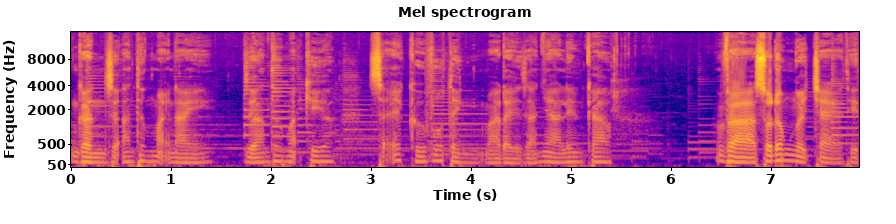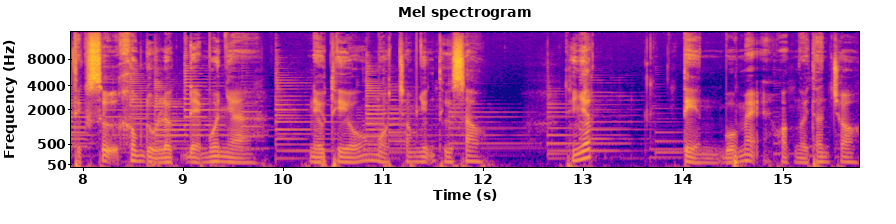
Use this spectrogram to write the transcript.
gần dự án thương mại này, dự án thương mại kia sẽ cứ vô tình mà đẩy giá nhà lên cao. Và số đông người trẻ thì thực sự không đủ lực để mua nhà, nếu thiếu một trong những thứ sau. Thứ nhất, tiền bố mẹ hoặc người thân cho.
